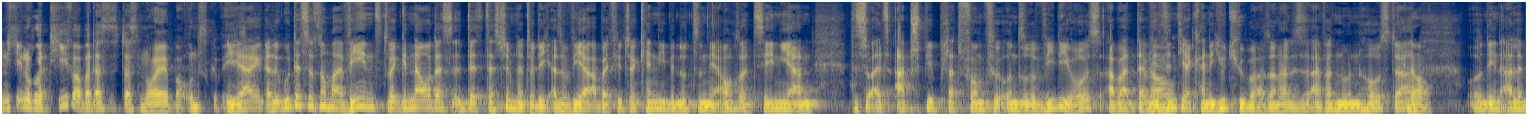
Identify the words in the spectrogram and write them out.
nicht innovativ, aber das ist das Neue bei uns gewesen. Ja, also gut, dass du es nochmal erwähnst, weil genau das, das, das stimmt natürlich. Also wir bei Future Candy benutzen ja auch seit zehn Jahren das so als Abspielplattform für unsere Videos, aber da genau. wir sind ja keine YouTuber, sondern es ist einfach nur ein Hoster. Genau und den alle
